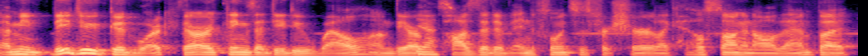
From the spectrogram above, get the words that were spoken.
I mean, they do good work. There are things that they do well. Um, they are yes. positive influences for sure, like Hillsong and all of them. But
